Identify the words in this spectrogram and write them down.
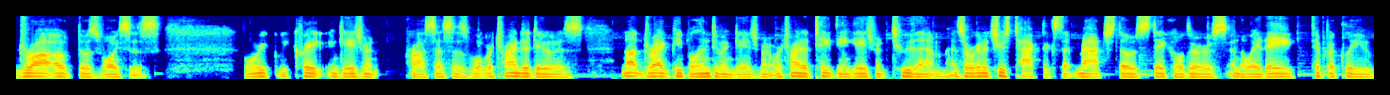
draw out those voices. When we, we create engagement processes, what we're trying to do is not drag people into engagement. We're trying to take the engagement to them. And so we're going to choose tactics that match those stakeholders and the way they typically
